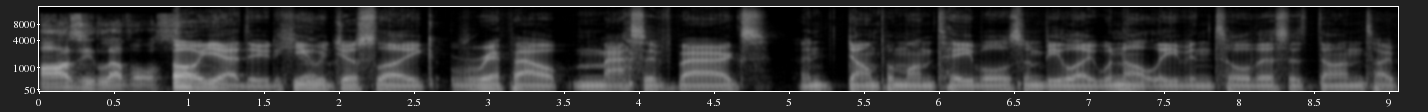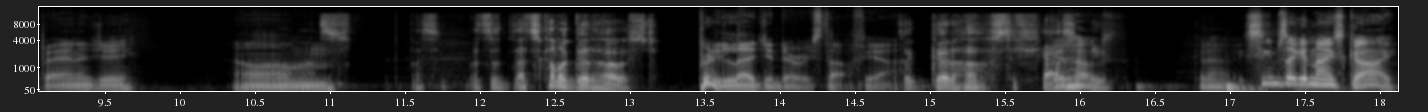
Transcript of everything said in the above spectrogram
Aussie levels. Oh yeah, dude, he would just like rip out massive bags and dump them on tables and be like, "We're not leaving until this is done," type of energy. Oh, Um, that's that's that's, a, that's called a good host. pretty legendary stuff. Yeah, It's a good host. If you good ask me. host. Good host. He seems like a nice guy.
